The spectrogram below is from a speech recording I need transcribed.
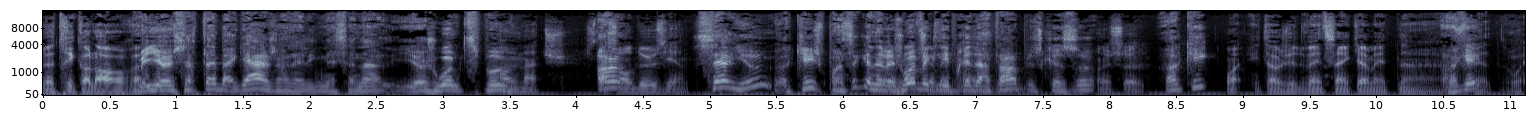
le tricolore. Mais il y a un certain bagage dans la Ligue nationale. Il a joué un petit peu. Un match. C'était son deuxième. Sérieux? OK, je pensais Un avait joué avec les Prédateurs plus que ça. Un seul. OK. Ouais, il est âgé de 25 ans maintenant, OK. Fred. Ouais.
